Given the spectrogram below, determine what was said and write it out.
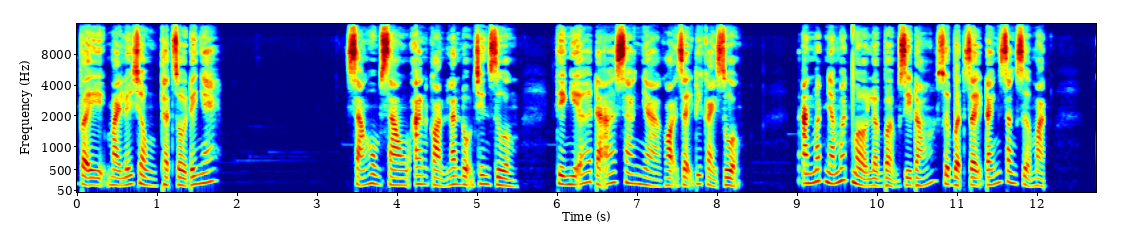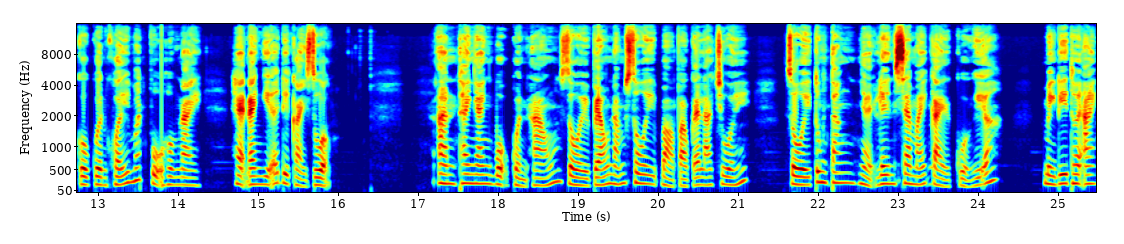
Vậy mày lấy chồng thật rồi đấy nhé. Sáng hôm sau An còn lăn lộn trên giường thì Nghĩa đã sang nhà gọi dậy đi cải ruộng. An mắt nhắm mắt mở lẩm bẩm gì đó rồi bật dậy đánh răng rửa mặt. Cô quên khuấy mất vụ hôm nay hẹn anh Nghĩa đi cải ruộng. An thay nhanh bộ quần áo rồi véo nắm xôi bỏ vào cái lá chuối rồi tung tăng nhảy lên xe máy cải của Nghĩa. Mình đi thôi anh.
